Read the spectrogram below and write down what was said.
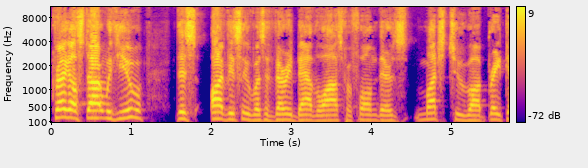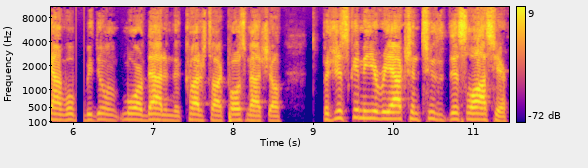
Craig, I'll start with you. This obviously was a very bad loss for Fulham. There's much to uh, break down. We'll be doing more of that in the Cottage Talk post match show. But just give me your reaction to this loss here.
